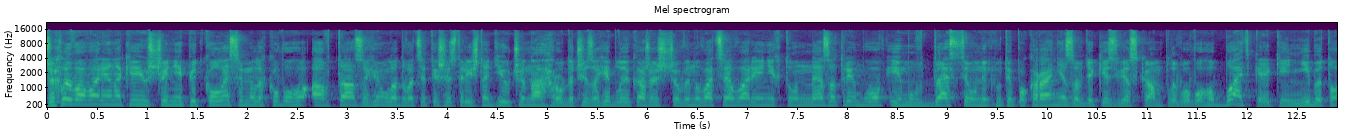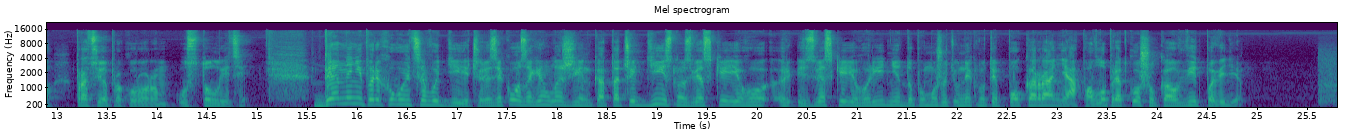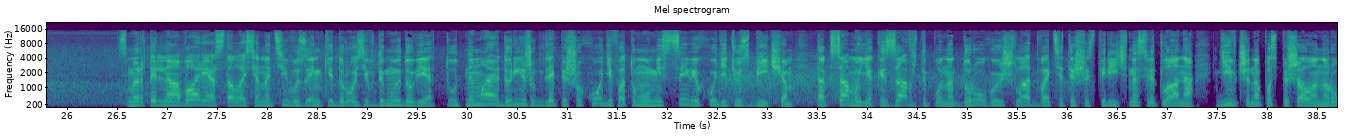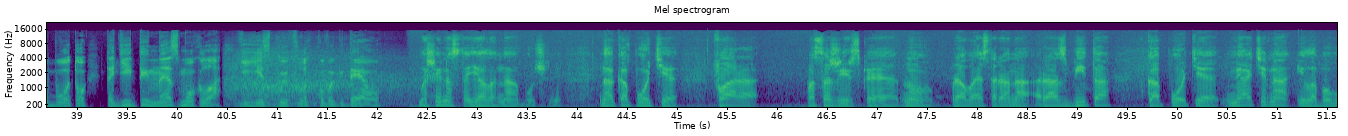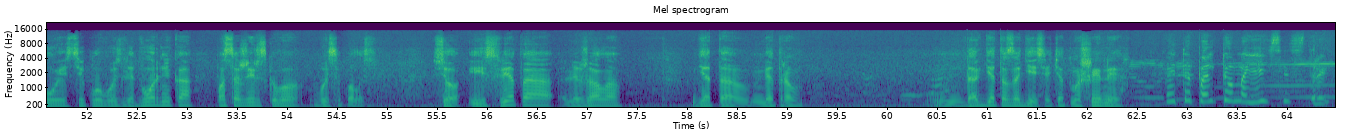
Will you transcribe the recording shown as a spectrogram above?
Жахлива аварія на Київщині під колесами легкового авто загинула 26-річна дівчина. Родичі загиблої кажуть, що винуватця аварії ніхто не затримував і йому вдасться уникнути покарання завдяки зв'язкам пливового батька, який нібито працює прокурором у столиці. Де нині переховується водій, через якого загинула жінка, та чи дійсно зв'язки його зв'язки його рідні допоможуть уникнути покарання? Павло Прядко шукав відповіді. Смертельна аварія сталася на цій вузенькій дорозі в Демидові. Тут немає доріжок для пішоходів, а тому місцеві ходять узбіччям. Так само, як і завжди, понад дорогою йшла 26-річна Світлана. Дівчина поспішала на роботу та дійти не змогла. Її збив легковик Део. Машина стояла на обочине. На капоте фара пассажирская, ну, правая сторона разбита. В капоте мятина и лобовое стекло возле дворника пассажирского высыпалось. Все. И Света лежала где-то метров, м, да где-то за 10 от машины. Это пальто моей сестры,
